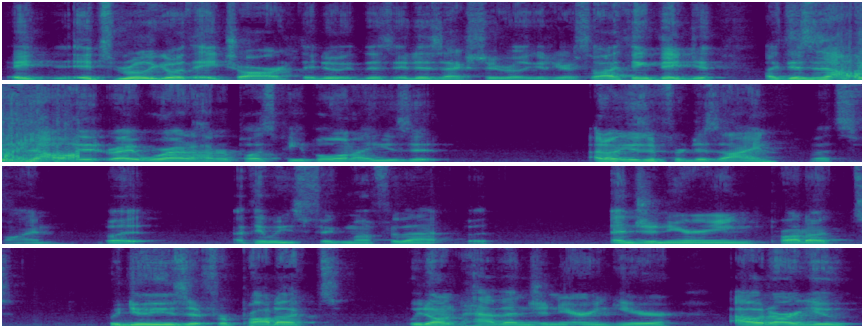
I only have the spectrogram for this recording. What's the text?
It, it's really good with HR. They do it. This, it is actually really good here. So I think they do like this is how I know it, right? We're at 100 plus people, and I use it. I don't use it for design. That's fine, but I think we use Figma for that. But engineering, product, we do use it for product. We don't have engineering here. I would argue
